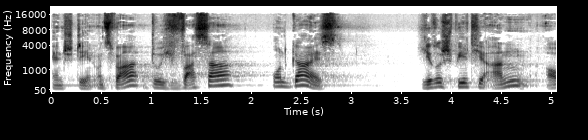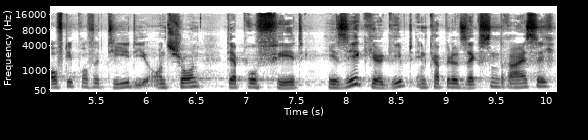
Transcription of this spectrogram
entstehen. Und zwar durch Wasser und Geist. Jesus spielt hier an auf die Prophetie, die uns schon der Prophet Hesekiel gibt in Kapitel 36,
